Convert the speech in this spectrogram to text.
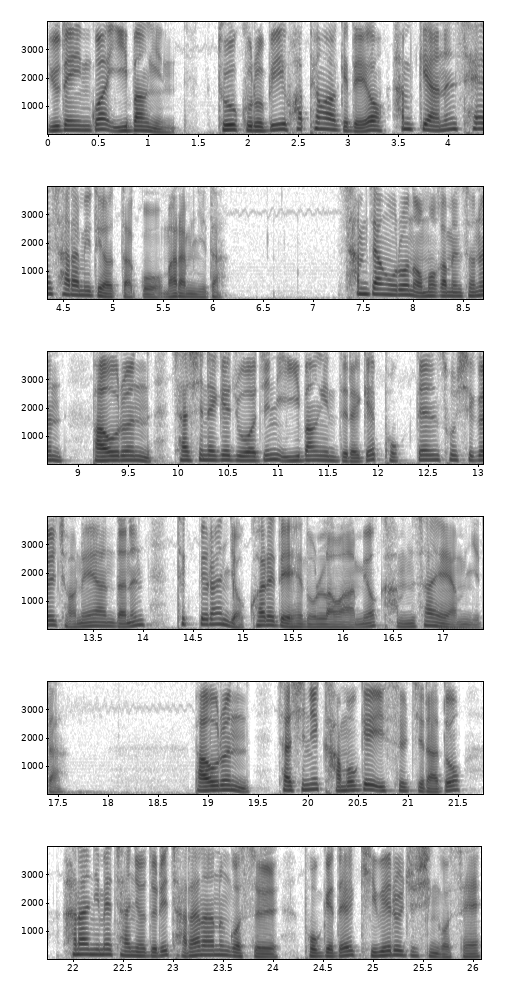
유대인과 이방인 두 그룹이 화평하게 되어 함께하는 새 사람이 되었다고 말합니다. 3장으로 넘어가면서는 바울은 자신에게 주어진 이방인들에게 복된 소식을 전해야 한다는 특별한 역할에 대해 놀라워하며 감사해야 합니다. 바울은 자신이 감옥에 있을지라도 하나님의 자녀들이 자라나는 것을 보게 될 기회를 주신 것에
